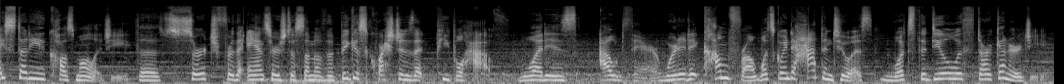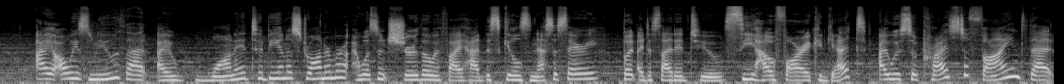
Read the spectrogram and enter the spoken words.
I study cosmology, the search for the answers to some of the biggest questions that people have. What is out there? Where did it come from? What's going to happen to us? What's the deal with dark energy? I always knew that I wanted to be an astronomer. I wasn't sure though if I had the skills necessary, but I decided to see how far I could get. I was surprised to find that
